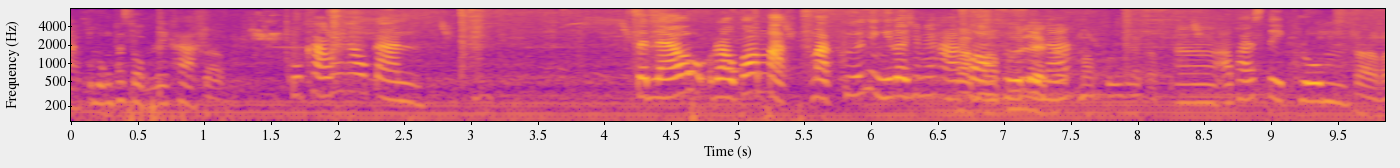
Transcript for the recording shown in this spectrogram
อะคุณลุงผสมเลยค่ะครับคลุกเคล้าให้เข้ากัน เสร็จแล้วเราก็หมักหมักพื้นอย่างนี้เลยใช่ไหมคะครับกองมาพื้นเลยคนะรับมาพื้นเลยครับอ่าเอาพลาสติกคลุมครับ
